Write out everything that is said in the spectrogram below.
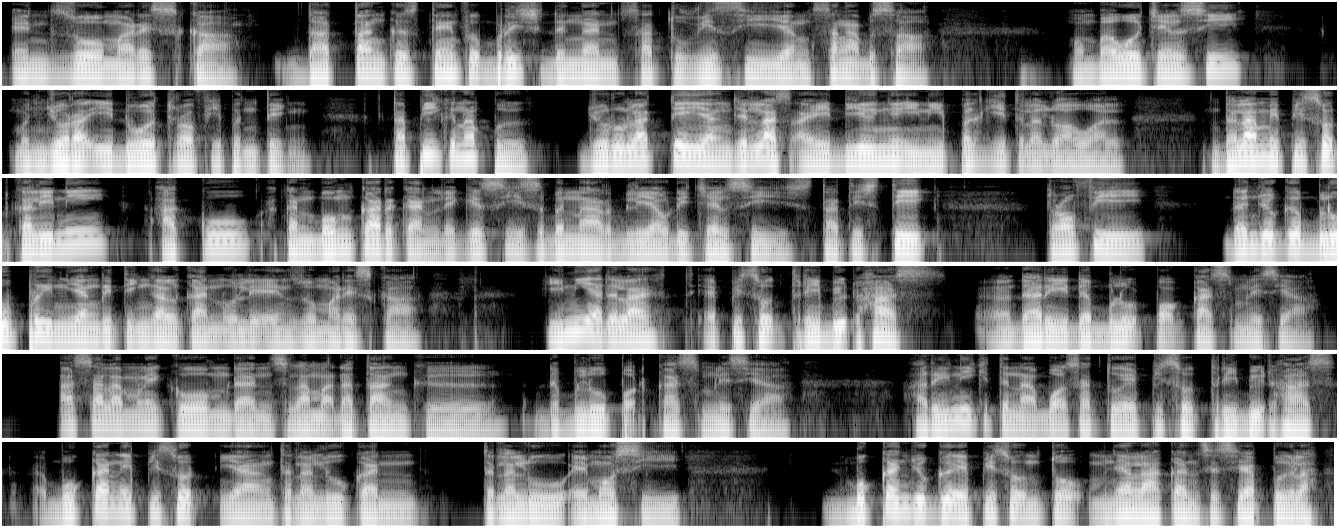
Enzo Maresca datang ke Stamford Bridge dengan satu visi yang sangat besar. Membawa Chelsea menjuarai dua trofi penting. Tapi kenapa jurulatih yang jelas ideanya ini pergi terlalu awal? Dalam episod kali ini, aku akan bongkarkan legasi sebenar beliau di Chelsea, statistik, trofi dan juga blueprint yang ditinggalkan oleh Enzo Maresca. Ini adalah episod tribute khas eh, dari The Blue Podcast Malaysia. Assalamualaikum dan selamat datang ke The Blue Podcast Malaysia. Hari ini kita nak buat satu episod tribute khas. Bukan episod yang terlalu kan terlalu emosi. Bukan juga episod untuk menyalahkan sesiapa lah.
